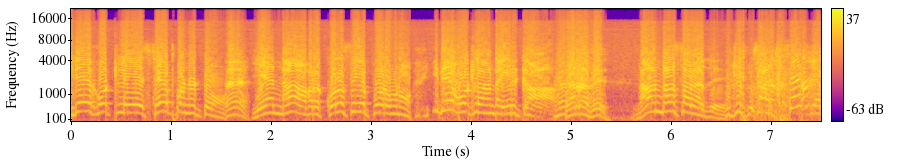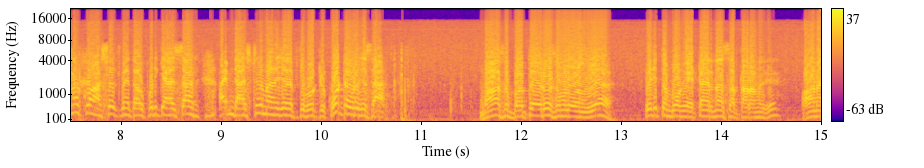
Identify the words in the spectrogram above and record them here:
இதே ஹோட்டலையே ஸ்டே பண்ணட்டும். ஏன்னா அவரை கொலை செய்ய போறவனும் இதே ஹோட்டல் ஆண்டா இருக்கா? யாராவது நான் தான் சார் அது. எனக்கும் அசோக் மேத்தாவை பிடிக்காது சார். இந்த அசிஸ்டன்ட் மேனேஜர் ஆஃப் ஹோட்டல் கோட்டை விடுங்க சார். மாசம் பத்தாயிரம் ரூபாய் சம்பளம் வாங்குவியா? பிடித்தம் போக எட்டாயிரம் தான் சார் தரனுக்கு ஆனா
